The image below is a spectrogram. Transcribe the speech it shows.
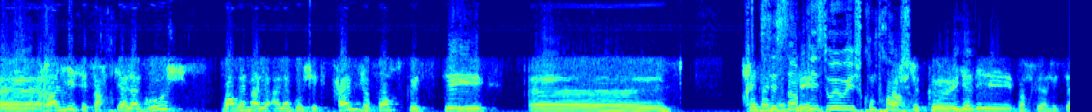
euh, rallier ces partis à la gauche, voire même à, la- à la gauche extrême, je pense que c'est euh, très C'est simpliste. Oui, oui, je comprends. Parce que il y a Mhm. des parce que la société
